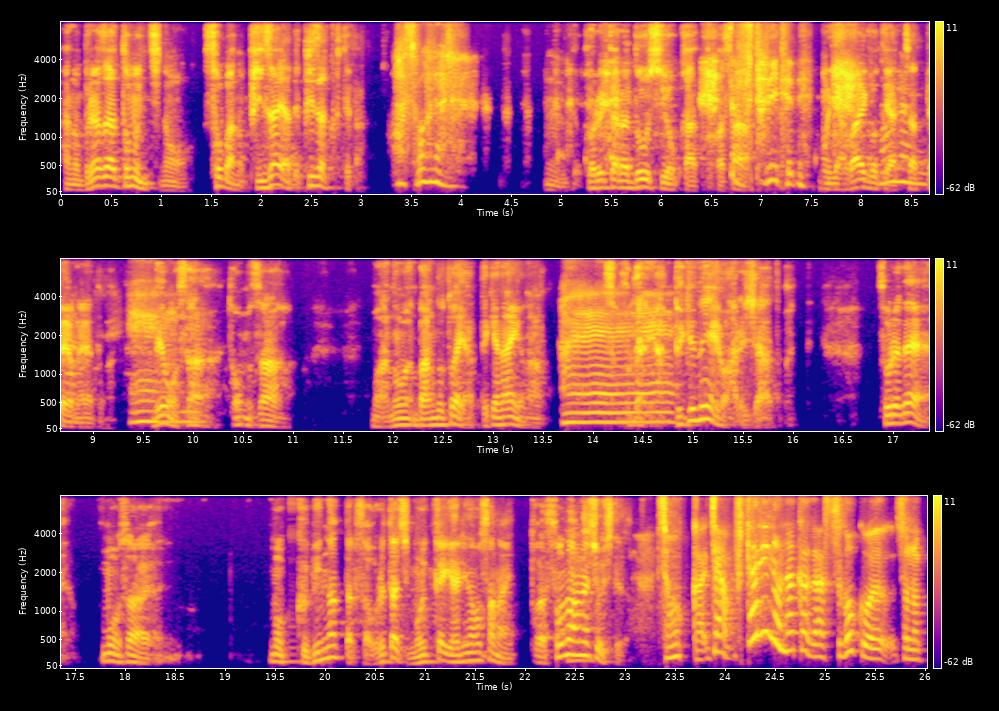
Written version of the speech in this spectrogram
あの、ブラザートムンチのそばのピザ屋でピザ食ってた。あ、そうなんだ。うん、これからどうしようかとかさ、二人でね。もうやばいことやっちゃったよねとか。でもさ、トムさ、もうあのバンドとはやっていけないよな。そこだよ、やっていけねえよ、あれじゃ、とか言って。それで、もうさ、もうクビになったらさ、俺たちもう一回やり直さないとか、そんな話をしてた。そっか。じゃあ、二人の仲がすごく、その、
